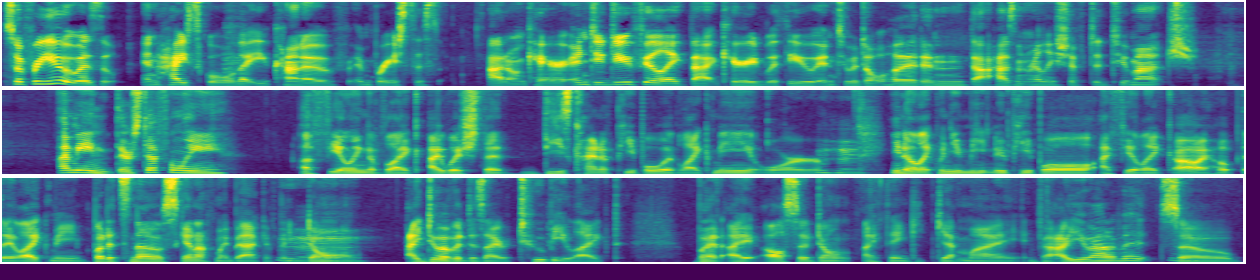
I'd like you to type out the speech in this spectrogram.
So, for you, it was in high school that you kind of embraced this I don't care. And did you feel like that carried with you into adulthood and that hasn't really shifted too much? I mean, there's definitely a feeling of like I wish that these kind of people would like me or mm-hmm. you know like when you meet new people I feel like oh I hope they like me but it's no skin off my back if they mm. don't I do have a desire to be liked, but I also don't, I think, get my value out of it. So mm.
